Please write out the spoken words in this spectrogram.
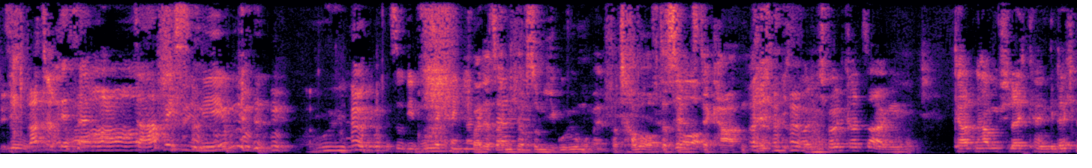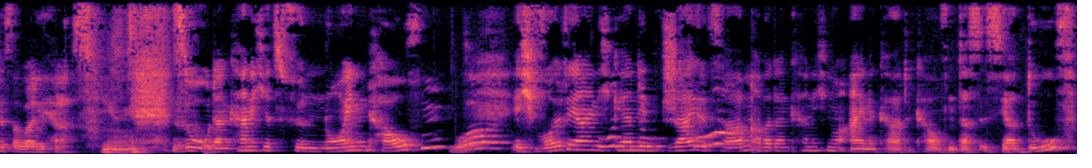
Ich dachte, deshalb darf ich sie nehmen. so, die Wunde kann ich Ich war jetzt eigentlich auf so einen Yu-Gi-Oh-Moment. Vertraue auf das So. Herz der Karten. Ich, ich, wollte- ich wollte gerade sagen, Karten haben vielleicht kein Gedächtnis, aber ein Herz. So, dann kann ich jetzt für neun kaufen. Ich wollte ja eigentlich gern den Giles haben, aber dann kann ich nur eine Karte kaufen. Das ist ja doof.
